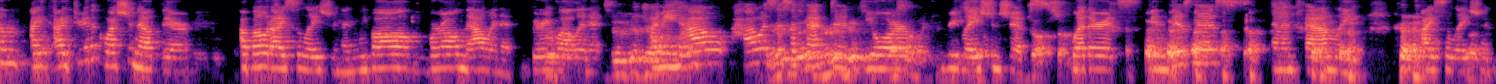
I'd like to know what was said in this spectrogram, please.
um I, I threw the question out there about isolation and we've all we're all now in it, very well in it. I mean how how has this affected your relationships, whether it's in business and in family isolation?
